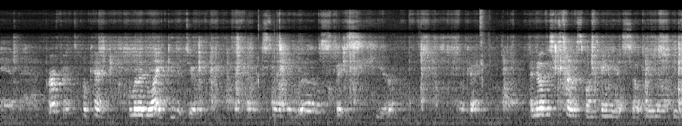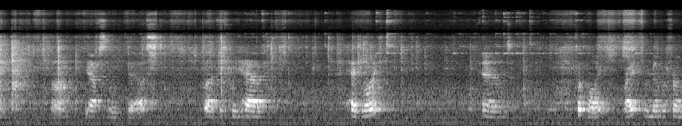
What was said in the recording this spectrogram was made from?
the hat. Perfect, okay. And what I'd like you to do, okay, so I have a little space here. Okay. I know this is kind of spontaneous, so it may not be um, the absolute best, but if we have headline footline, right? Remember from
